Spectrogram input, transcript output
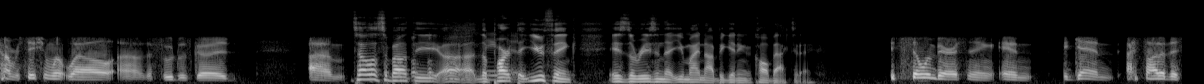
conversation went well. Uh, the food was good. Um, Tell us about the uh, the part that you think is the reason that you might not be getting a call back today. it's so embarrassing. And again, I thought of this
